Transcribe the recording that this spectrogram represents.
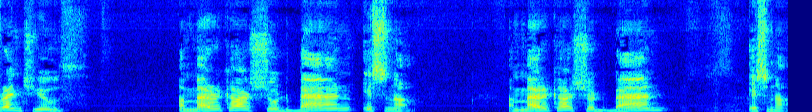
French youth. America should ban ISNA. America should ban ISNA.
